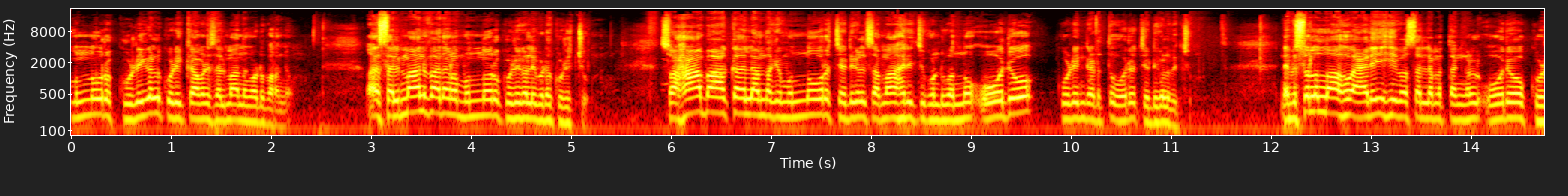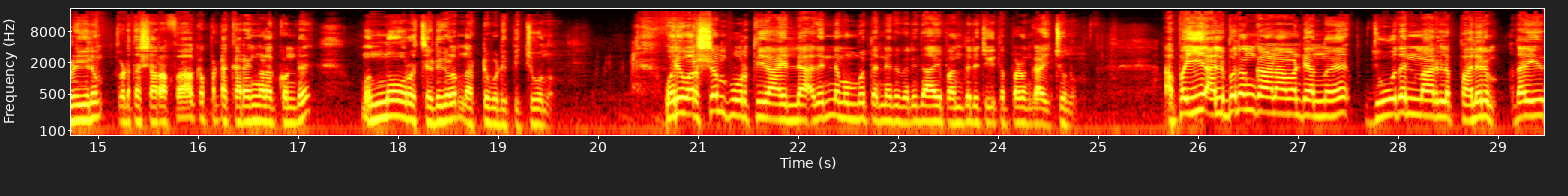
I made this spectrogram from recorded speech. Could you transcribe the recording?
മുന്നൂറ് കുഴികൾ കുഴിക്കാൻ വേണ്ടി സൽമാൻ നിങ്ങളോട് പറഞ്ഞു. സൽമാൻ ഫാദങ്ങൾ മുന്നൂറ് കുഴികൾ ഇവിടെ കുഴിച്ചു. സ്വഹാബാക്കളെല്ലാം എന്താക്കി? മുന്നൂറ് ചെടികൾ സമാഹരിച്ച് കൊണ്ടുവന്നു. ഓരോ കുഴിന്റെ അടുത്ത് ഓരോ ചെടികൾ വെച്ചു. നബിസ്വല്ലാഹു അലിഹി വസല്ലമ തങ്ങൾ ഓരോ കുഴിയിലും ഇവിടുത്തെ ഷറഫാക്കപ്പെട്ട കരങ്ങളെ കൊണ്ട് മുന്നൂറ് ചെടികളും നട്ടുപിടിപ്പിച്ചു എന്ന്. ഒരു വർഷം പൂർത്തിയായില്ല. അതിന് മുമ്പ് തന്നെ ഇത് വലുതായി പന്തലിച്ച് ഈത്തപ്പഴം കഴിച്ചു അപ്പോൾ ഈ അത്ഭുതം കാണാൻ വേണ്ടി അന്ന് ജൂതന്മാരിൽ പലരും അതായത് ഈ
